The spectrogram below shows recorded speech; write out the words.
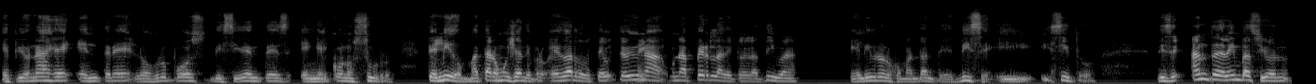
espionaje entre los grupos disidentes en el cono sur. Temido, mataron mucha gente. Pero Eduardo, te, te doy Sí. una, una perla declarativa en el libro de los comandantes. Dice, y, y cito, dice, antes de la invasión,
